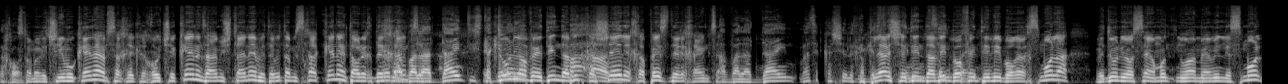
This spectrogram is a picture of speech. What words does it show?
נכון. זאת אומרת שאם הוא כן היה משחק, יכול להיות שכן, זה היה משתנה, ותמיד המשחק כן הייתה הולך דרך כן, האמצע. אבל עדיין תסתכל על... את דוניו ודין דוד קשה לחפש דרך האמצע. אבל עדיין, מה זה קשה לחפש? בגלל שדין דוד באופן טבעי בורח שמאלה, ודוניו עושה המון תנועה מימין לשמאל,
